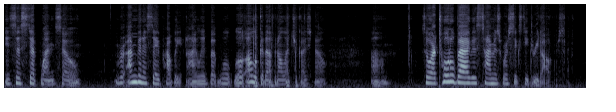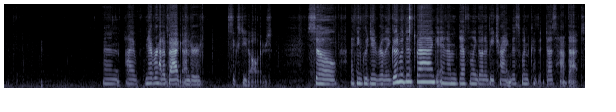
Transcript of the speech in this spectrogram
it says step one, so I'm going to say probably an eyelid, but we'll, we'll, I'll look it up and I'll let you guys know. Um, so our total bag this time is worth $63. And I've never had a bag under $60. So I think we did really good with this bag and I'm definitely going to be trying this one because it does have that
